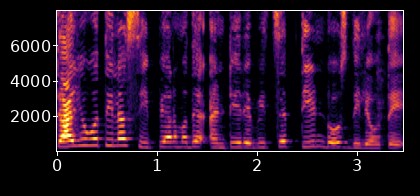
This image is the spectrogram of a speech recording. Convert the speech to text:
त्या युवतीला सी पी आरमध्ये अँटी रेबीजचे तीन डोस दिले होते.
